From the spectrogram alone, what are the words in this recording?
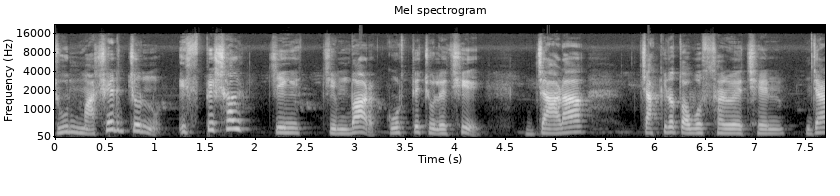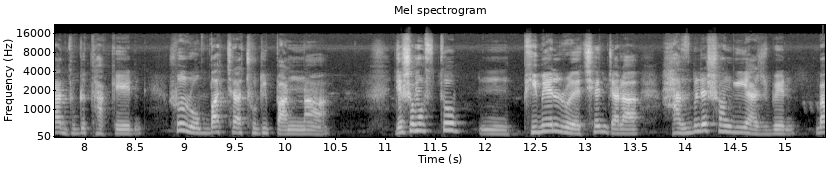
জুন মাসের জন্য স্পেশাল চেম্বার করতে চলেছে যারা চাকরিরত অবস্থায় রয়েছেন, যারা দূরে থাকেন। শুধু রোববার ছাড়া ছুটি পান না যে সমস্ত ফিমেল রয়েছেন, যারা হাজব্যান্ডের সঙ্গেই আসবেন বা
